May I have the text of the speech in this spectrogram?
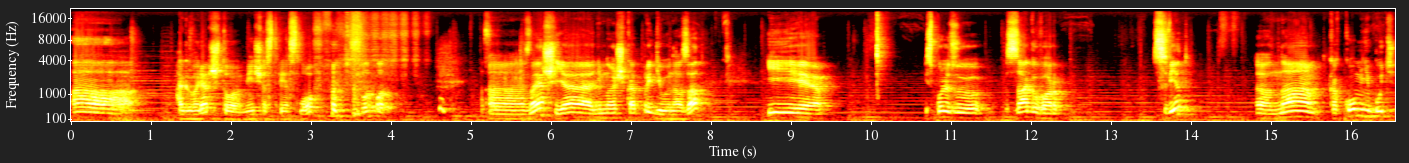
А, А говорят, что меч острее слов. ход. А, Знаешь, я немножечко отпрыгиваю назад и использую заговор свет э, на каком-нибудь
